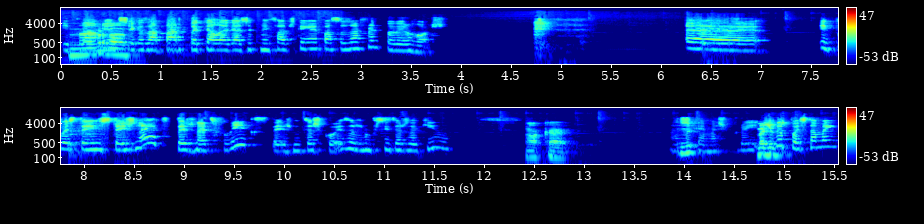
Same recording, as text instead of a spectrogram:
E Não é provavelmente verdade. chegas à parte daquela gaja que nem sabes quem é, passas à frente para ver o Roche. Ah, e depois tens, tens net, tens Netflix, tens muitas coisas, não precisas daquilo. Ok. Acho Mas- que é mais por aí. mas e depois também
